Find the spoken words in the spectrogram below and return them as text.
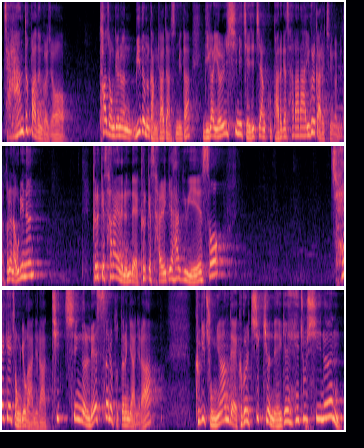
잔뜩 받은 거죠. 타 종교는 믿음을 강조하지 않습니다. 네가 열심히 죄짓지 않고 바르게 살아라 이걸 가르치는 겁니다. 그러나 우리는 그렇게 살아야 되는데 그렇게 살게 하기 위해서 책의 종교가 아니라 티칭을 레슨을 붙드는 게 아니라 그게 중요한데 그걸 지켜내게 해주시는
